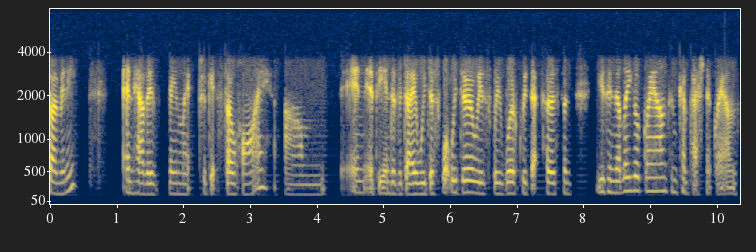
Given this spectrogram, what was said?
so many and how they've been let to get so high. Um, and at the end of the day, we just what we do is we work with that person using the legal grounds and compassionate grounds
